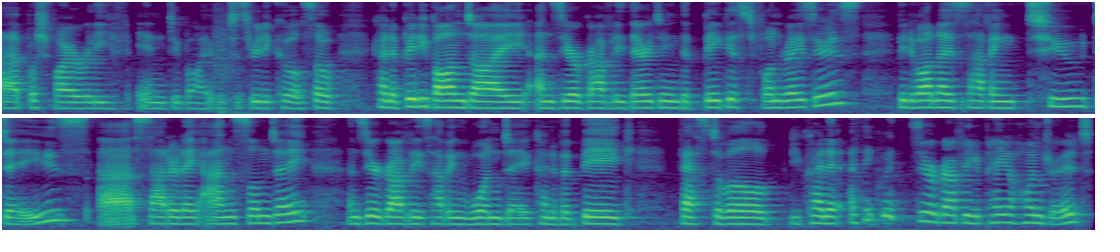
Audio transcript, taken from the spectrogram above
uh, bushfire relief in Dubai, which is really cool. So kind of Biddy Bondi and Zero Gravity, they're doing the biggest fundraisers. Biddy Bondi is having two days, uh, Saturday and Sunday, and Zero Gravity is having one day, kind of a big festival. You kind of, I think with Zero Gravity, you pay a hundred,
